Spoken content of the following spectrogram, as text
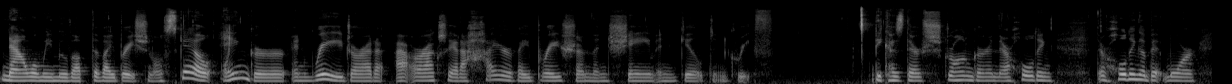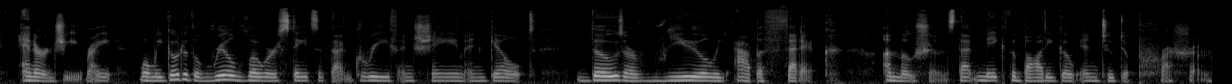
Now, when we move up the vibrational scale, anger and rage are, at a, are actually at a higher vibration than shame and guilt and grief because they're stronger and they're holding they're holding a bit more energy right when we go to the real lower states of that grief and shame and guilt those are really apathetic emotions that make the body go into depression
